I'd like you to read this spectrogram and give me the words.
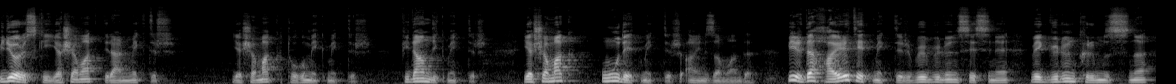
Biliyoruz ki yaşamak direnmektir. Yaşamak tohum ekmektir. Fidan dikmektir. Yaşamak umut etmektir aynı zamanda. Bir de hayret etmektir bülbülün sesine ve gülün kırmızısına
